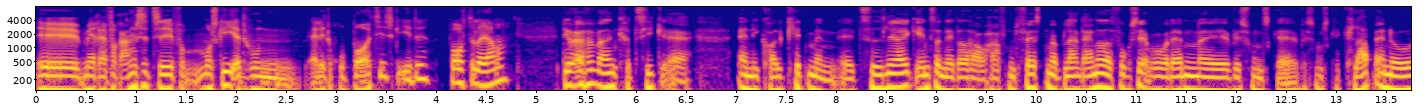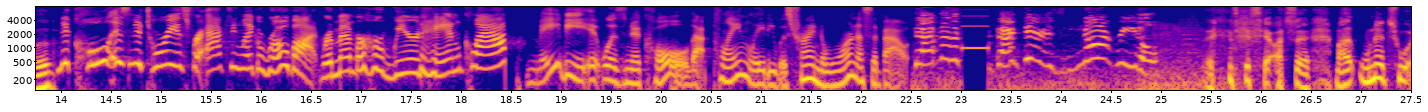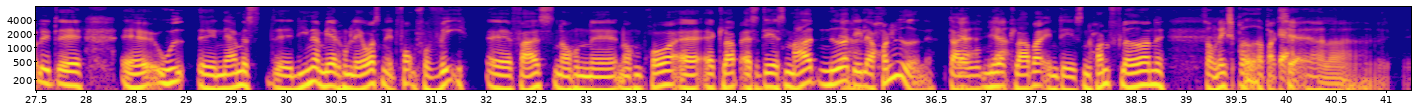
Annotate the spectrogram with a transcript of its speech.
øh, med reference til for, måske, at hun er lidt robotisk i det, forestiller jeg mig. Det har i hvert fald været en kritik af, af Nicole Kidman øh, tidligere. Ikke? Internettet har jo haft en fest med blandt andet at fokusere på, hvordan øh, hvis, hun skal, hvis hun skal klappe af noget. Nicole is notorious for acting like a robot. Remember her weird hand clap? Maybe it was Nicole that plane lady was trying to warn us about. That mother back there is not real. det ser også øh, meget unaturligt øh, øh, ud. Øh, nærmest øh, ligner mere, at hun laver sådan et form for V, øh, faktisk, når hun, øh, når hun prøver at, at klappe. Altså, det er sådan meget nederdel ja. af håndlederne, der ja, er jo mere ja. klapper, end det er sådan håndfladerne. Så hun ikke spreder bakterier, ja. eller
